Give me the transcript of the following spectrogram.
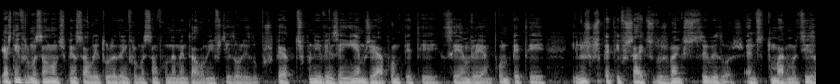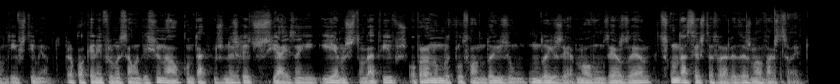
Esta informação não dispensa a leitura da informação fundamental ao investidor e do prospecto, disponíveis em imga.pt, cmvm.pt e nos respectivos sites dos bancos distribuidores, antes de tomar uma decisão de investimento. Para qualquer informação adicional, contacte-nos nas redes sociais em IM Gestão de Ativos ou para o número de telefone 21 120 9100, de segunda a sexta-feira, das 9 às 18.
